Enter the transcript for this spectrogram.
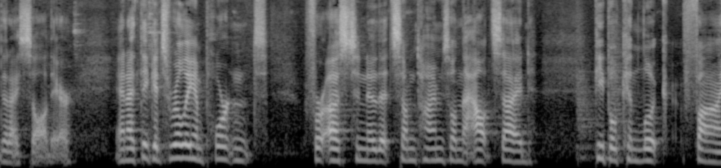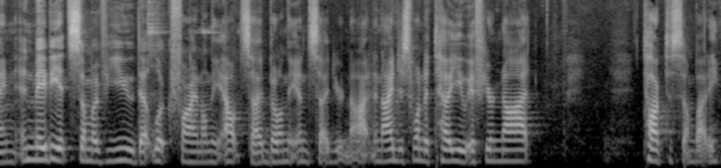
that I saw there, and I think it's really important for us to know that sometimes on the outside, people can look fine, and maybe it's some of you that look fine on the outside, but on the inside you're not. And I just want to tell you, if you're not, talk to somebody,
